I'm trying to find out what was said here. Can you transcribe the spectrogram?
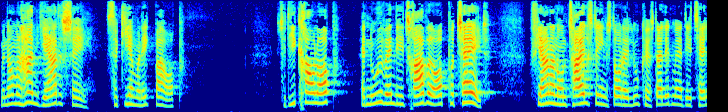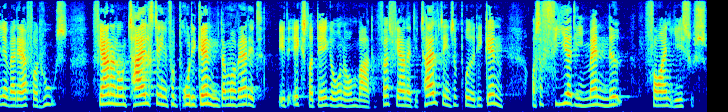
Men når man har en hjertesag, så giver man ikke bare op. Så de kravler op af den udvendige trappe op på taget Fjerner nogle teglsten, står der i Lukas. Der er lidt mere detalje, hvad det er for et hus. Fjerner nogle teglsten, for brudt igennem. Der må være et, et ekstra dække under åbenbart. Først fjerner de teglsten, så bryder de igennem. Og så firer de manden ned foran Jesus.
